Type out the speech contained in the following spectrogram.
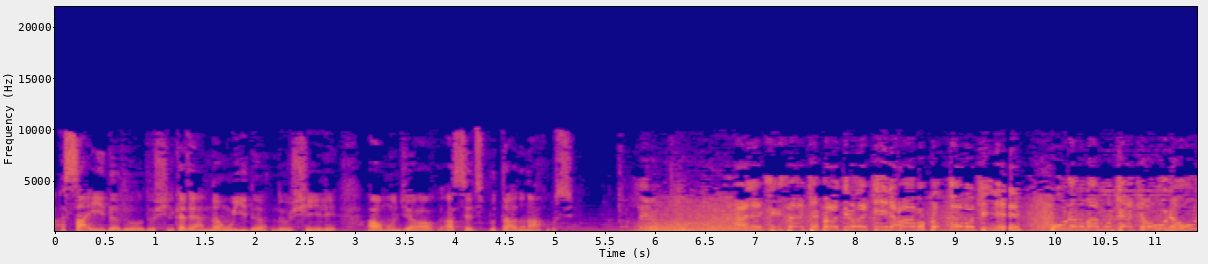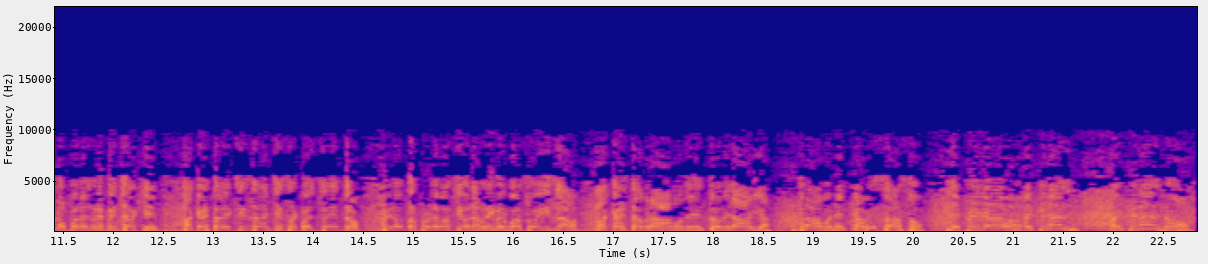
a saída do, do Chile, quer dizer, a não ida do Chile ao Mundial a ser disputado na Rússia. Alexis Sánchez para el tiro de esquina, vamos con todo Chile. Uno nomás muchachos, uno, uno para el repechaje. Acá está Alexis Sánchez, sacó el centro, pelota por elevación, arriba el Guaso Isla. Acá está Bravo dentro del área, Bravo en el cabezazo, le pegaba, ¿hay penal? ¿Hay penal? No,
